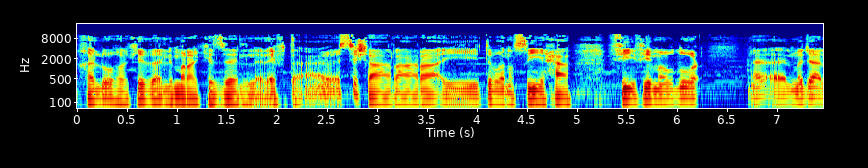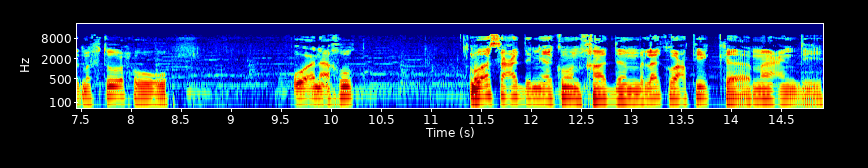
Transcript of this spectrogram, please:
خلوها كذا لمراكز الإفتاء استشارة رأي تبغى نصيحة في في موضوع آه، المجال مفتوح و وأنا أخوك وأسعد إني أكون خادم لك وأعطيك ما عندي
